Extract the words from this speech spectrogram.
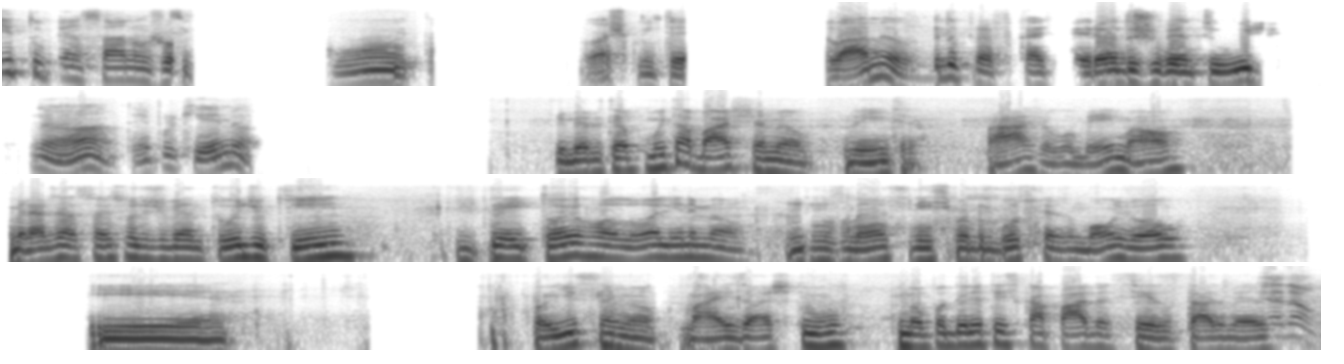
se tu pensar num jogo seguro, e eu acho que o Inter lá, meu, cedo pra ficar esperando o Juventude. Não, não tem porquê, meu. Primeiro tempo muito abaixo, né, meu? Do Inter. Ah, jogou bem mal. Melhores ações foram do Juventude, o Kim deitou e rolou ali, né, meu? Nos lances ali em cima do Busco, fez um bom jogo. E. Foi isso, né, meu? Mas eu acho que o- não poderia ter escapado esse resultado mesmo. É, não,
